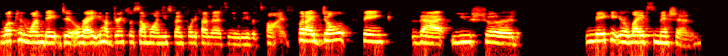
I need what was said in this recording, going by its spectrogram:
what can one date do right? You have drinks with someone you spend 45 minutes and you leave it's fine. But i don't think that you should make it your life's mission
